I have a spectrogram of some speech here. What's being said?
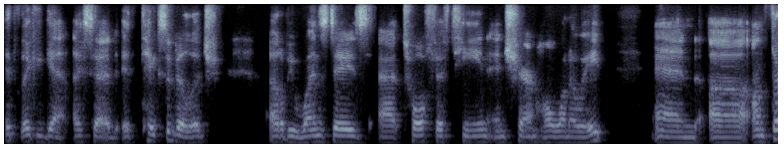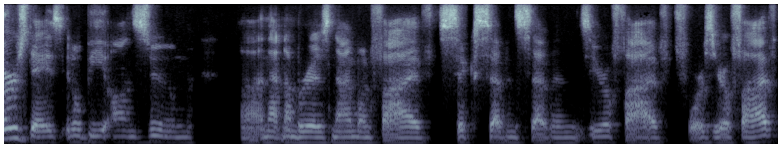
it's like again, I said, it takes a village. That'll be Wednesdays at 12:15 in Sharon Hall 108. And uh, on Thursdays, it'll be on Zoom. Uh, and that number is 915 677 05405.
